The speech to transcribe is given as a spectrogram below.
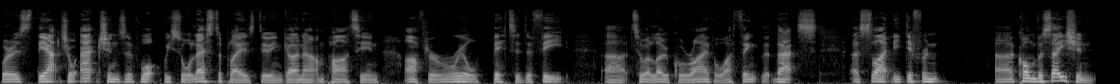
Whereas the actual actions of what we saw Leicester players doing, going out and partying after a real bitter defeat uh, to a local rival, I think that that's a slightly different uh, conversation.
